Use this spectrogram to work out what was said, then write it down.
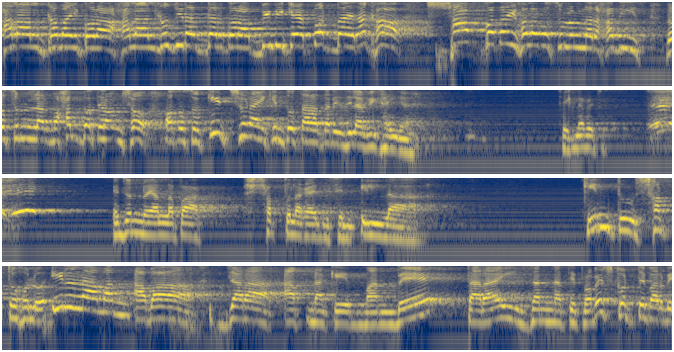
হালাল কামাই করা, হালাল রুজি রোজগার করা, বিবিকে পর্দায় রাখা, সব কথাই হলো রসুল্লাহর হাদিস রসুল্লাহর মহাব্বতের অংশ। অথচ কিচ্ছু নাই, কিন্তু তাড়াতাড়ি জিলাপি খাই না। ঠিক না বেচে এজন্যই আল্লাহ পাক শর্ত লাগাই দিছেন, ইল্লা। কিন্তু শর্ত হলো ইল্লামান আবা, যারা আপনাকে মানবে, তারাই জান্নাতে প্রবেশ করতে পারবে,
